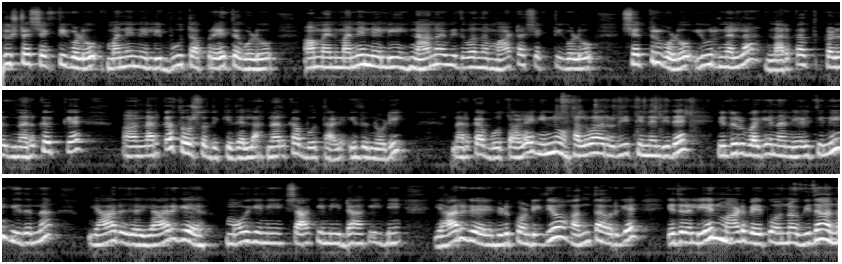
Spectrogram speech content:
ದುಷ್ಟಶಕ್ತಿಗಳು ಮನೆಯಲ್ಲಿ ಭೂತ ಪ್ರೇತಗಳು, ಆಮೇಲೆ ಮನೆಯಲ್ಲಿ ನಾನಾ ವಿಧವಾದ ಮಾಟ ಶಕ್ತಿಗಳು, ಶತ್ರುಗಳು, ಇವ್ರನ್ನೆಲ್ಲ ನರಕ ಕಳು ನರಕಕ್ಕೆ ನರಕ ನರಕ ತೋರಿಸೋದಕ್ಕಿದೆಲ್ಲ. ನರಕ ಭೂತಾಳೆ. ಇದು ನೋಡಿ, ನರಕ ಭೂತಾಳೆ. ಇನ್ನೂ ಹಲವಾರು ರೀತಿಯಲ್ಲಿದೆ. ಇದ್ರ ಬಗ್ಗೆ ನಾನು ಹೇಳ್ತೀನಿ. ಇದನ್ನು ಯಾರು, ಯಾರಿಗೆ ಮೋಹಿನಿ, ಶಾಕಿನಿ ಡಾಹಿನಿ ಯಾರಿಗೆ ಹಿಡ್ಕೊಂಡಿದೆಯೋ ಅಂಥವ್ರಿಗೆ ಇದರಲ್ಲಿ ಏನು ಮಾಡಬೇಕು ಅನ್ನೋ ವಿಧಾನ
